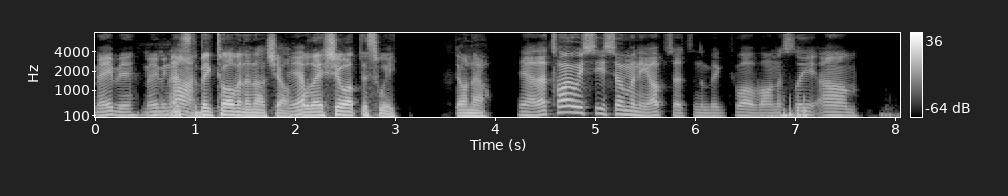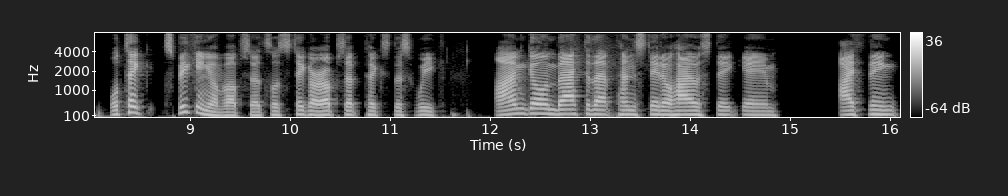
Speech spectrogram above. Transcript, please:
Maybe, maybe not. That's the Big 12 in a nutshell. Yep. Will they show up this week? Don't know. yeah, that's why we see so many upsets in the Big 12, honestly. Um we'll take speaking of upsets, let's take our upset picks this week. I'm going back to that Penn State Ohio State game. I think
